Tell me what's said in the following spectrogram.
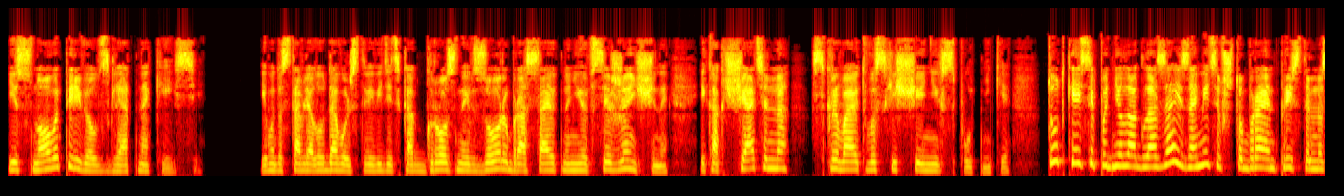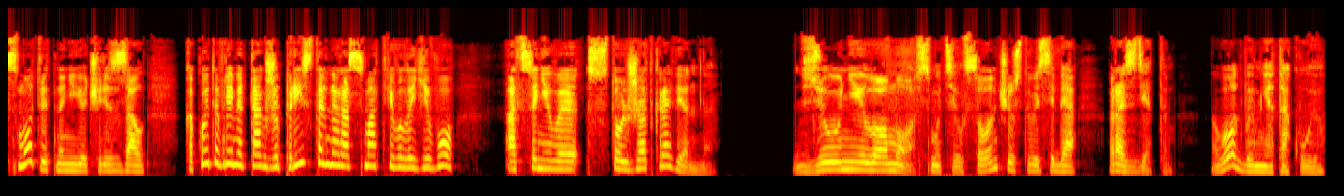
И снова перевел взгляд на Кейси. Ему доставляло удовольствие видеть, как грозные взоры бросают на нее все женщины и как тщательно скрывают восхищение их спутники. Тут Кейси подняла глаза и, заметив, что Брайан пристально смотрит на нее через зал, какое-то время также пристально рассматривала его, оценивая столь же откровенно. «Дзюни Ломо», — смутился он, чувствуя себя раздетым. «Вот бы мне такую».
